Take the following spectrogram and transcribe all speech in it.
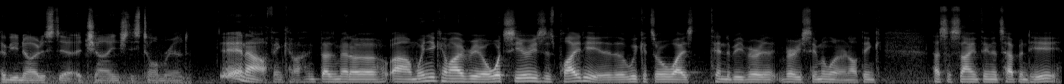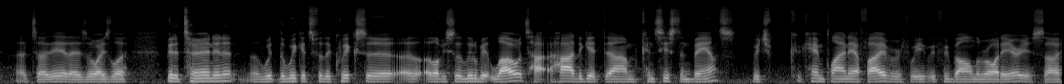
have you noticed a, a change this time around? Yeah, no, I think I think it doesn't matter um, when you come over here or what series is played here. The wickets always tend to be very very similar, and I think that's the same thing that's happened here. That's, uh, yeah, there's always a bit of turn in it. The, the wickets for the quicks are, are, obviously a little bit low. It's hard to get um, consistent bounce, which can play in our favour if we if we bowl in the right areas. So.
